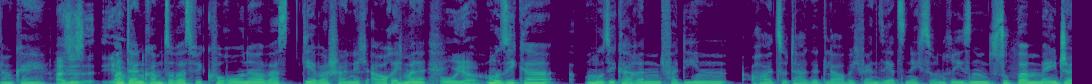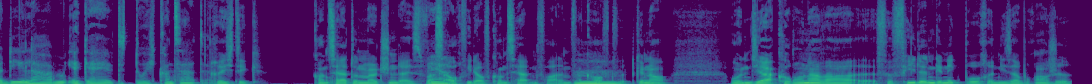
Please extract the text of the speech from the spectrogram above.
Okay. Also, es, ja. Und dann kommt sowas wie Corona, was dir wahrscheinlich auch, ich meine, Oh ja. Musiker, Musikerinnen verdienen heutzutage, glaube ich, wenn sie jetzt nicht so einen riesen super Major Deal haben, ihr Geld durch Konzerte. Richtig. Konzerte und Merchandise, was Ja. auch wieder auf Konzerten vor allem verkauft Mhm. wird. Genau. Und ja, Corona war äh, für viele ein Genickbruch in dieser Branche.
